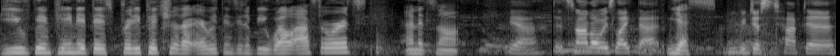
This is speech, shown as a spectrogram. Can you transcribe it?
you've been painted this pretty picture that everything's going to be well afterwards, and it's not. Yeah, it's not always like that. Yes. We just have to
